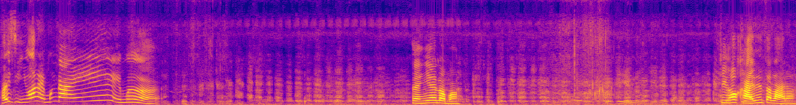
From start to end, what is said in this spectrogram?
เฮ้ยสิย้อนไหนมึงใดเมื่อแต่เงี้ยหรอบ่ที่เขาขายในตลาดอะ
